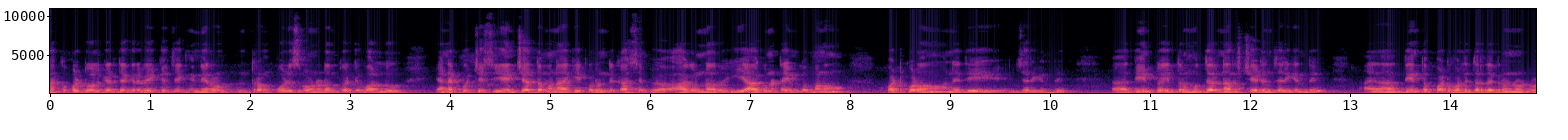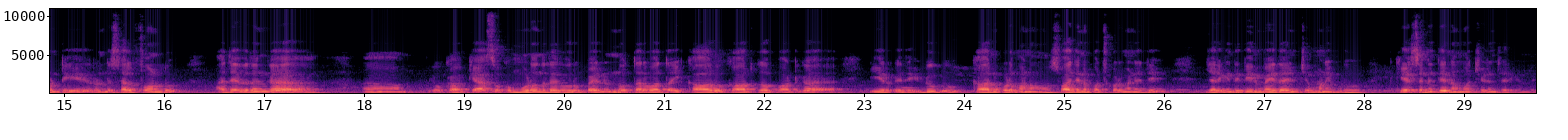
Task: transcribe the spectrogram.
నక్కపల్లి టోల్ గేట్ దగ్గర వెహికల్ చెకింగ్ నిరంతరం పోలీసులు ఉండడంతో వాళ్ళు వెనక్కి వచ్చేసి ఏం చేద్దామని ఆగి ఇక్కడ ఉండి కాసేపు ఆగున్నారు. ఈ ఆగున్న టైంలో మనం పట్టుకోవడం అనేది జరిగింది. దీంట్లో ఇద్దరు ముద్దాలను అరెస్ట్ చేయడం జరిగింది. దీంతో పాటు వాళ్ళిద్దరి దగ్గర ఉన్నటువంటి రెండు సెల్ ఫోన్లు అదేవిధంగా ఒక క్యాష్ ఒక మూడు వందల ఇరవై రూపాయలను తర్వాత ఈ కారు కారుతో పాటుగా ఈ ఇది కారును కూడా మనం స్వాధీనపరచుకోవడం అనేది జరిగింది. దీని మీద నుంచి మనం ఇప్పుడు కేసు అనేది నమోదు చేయడం జరిగింది.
